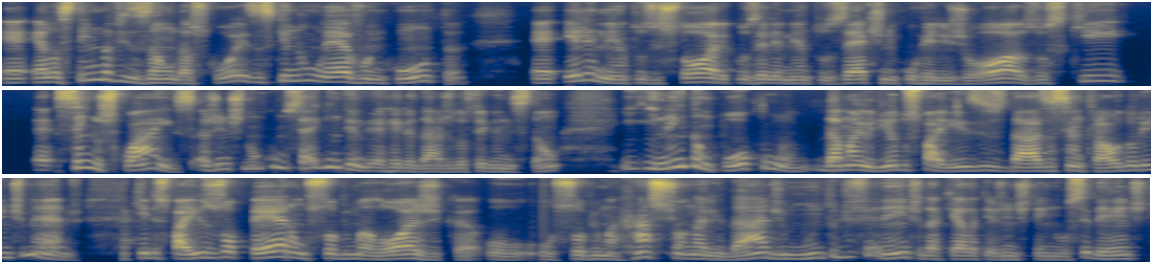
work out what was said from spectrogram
é, elas têm uma visão das coisas que não levam em conta é, elementos históricos, elementos étnico-religiosos que é, sem os quais a gente não consegue entender a realidade do Afeganistão e, e, nem tampouco da maioria dos países da Ásia Central e do Oriente Médio. Aqueles países operam sob uma lógica ou, ou sob uma racionalidade muito diferente daquela que a gente tem no Ocidente,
